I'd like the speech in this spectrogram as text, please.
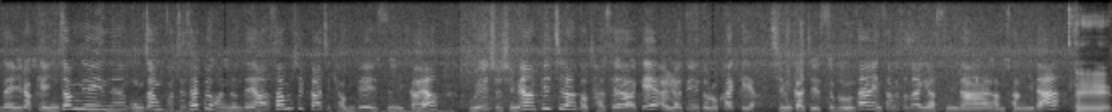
네, 이렇게 인정리에 있는 공장 부지 살펴봤는데요. 사무실까지 겸비해 있으니까요. 문의 주시면 필지랑 더 자세하게 알려드리도록 할게요. 지금까지 S부동산 인터뷰 소장이었습니다. 감사합니다. 네.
